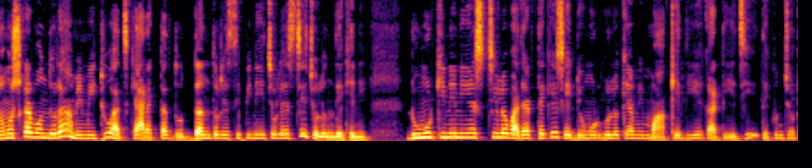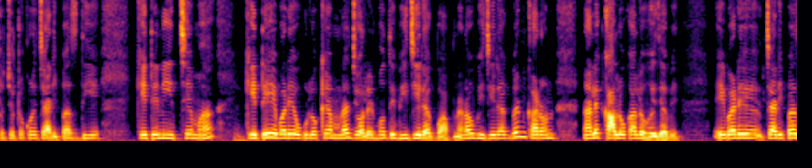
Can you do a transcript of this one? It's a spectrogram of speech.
নমস্কার বন্ধুরা, আমি মিঠু। আজকে আরেকটা দুর্দান্ত রেসিপি নিয়ে চলে এসেছি। চলুন দেখে নিই। ডুমুর কিনে নিয়ে এসেছিল বাজার থেকে। সেই ডুমুরগুলোকে আমি মাকে দিয়ে কাটিয়েছি। দেখুন, ছোট ছোট করে চারিপাশ দিয়ে কেটে নিচ্ছে মা। কেটে এবারে ওগুলোকে আমরা জলের মধ্যে ভিজিয়ে রাখব। আপনারাও ভিজিয়ে রাখবেন, কারণ নাহলে কালো কালো হয়ে যাবে। এবারে চারিপাশ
